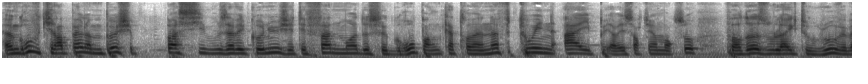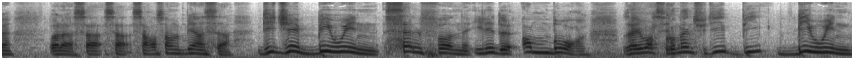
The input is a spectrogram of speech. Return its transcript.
un groove qui rappelle un peu, je sais pas si vous avez connu, j'étais fan moi de ce groupe en 89, Twin Hype. Il avait sorti un morceau, For Those Who Like to Groove. Et ben voilà, ça, ça, ça ressemble bien à ça. DJ Bwin, Cellphone, il est de Hambourg. Vous allez voir, c'est Comment tu dis Bwin, B. Win,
